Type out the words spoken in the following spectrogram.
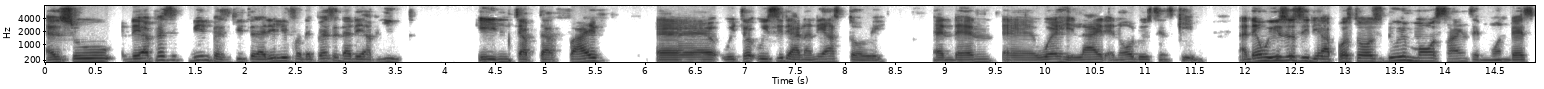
And so they are being persecuted ideally for the person that they have healed. In chapter 5, uh, we, talk, we see the Ananias story and then uh, where he lied and all those things came. And then we also see the apostles doing more signs and wonders,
